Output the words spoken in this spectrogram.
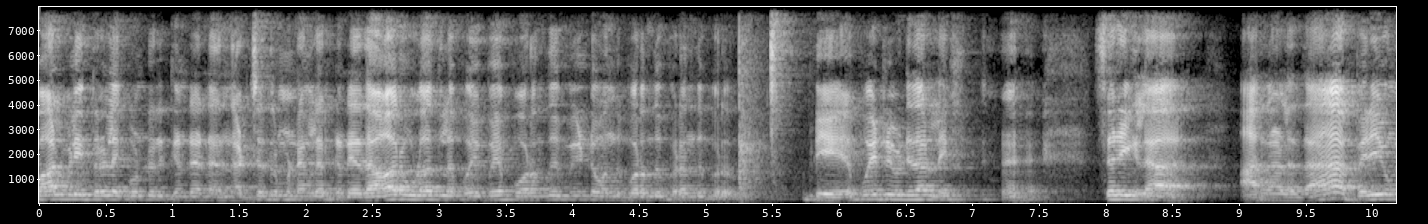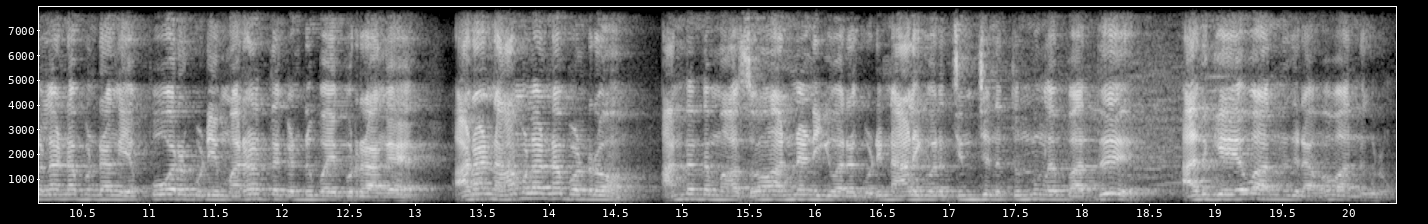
பால்வெளி திரளை கொண்டு இருக்கின்ற நட்சத்திர மண்டலங்கள் இருக்கின்ற ஏதாவது உலகத்தில் போய் போய் பிறந்து மீண்டும் வந்து பிறந்து பிறந்து பிறந்து. இப்படியே போயிட்டு இப்படிதான் லைஃப் சரிங்களா? அதனால தான் பெரியவங்களாம் என்ன பண்ணுறாங்க எப்போ வரக்கூடிய மரணத்தை கண்டு பயப்படுறாங்க. ஆனால் நாமளாம் என்ன பண்ணுறோம் அந்தந்த மாதம் அன்னன்னைக்கு வரக்கூடிய நாளைக்கு வர சின்ன சின்ன துன்பங்களை பார்த்து அதுக்கே வாழ்ந்துக்கிறாங்க வாழ்ந்துக்கிறோம்.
